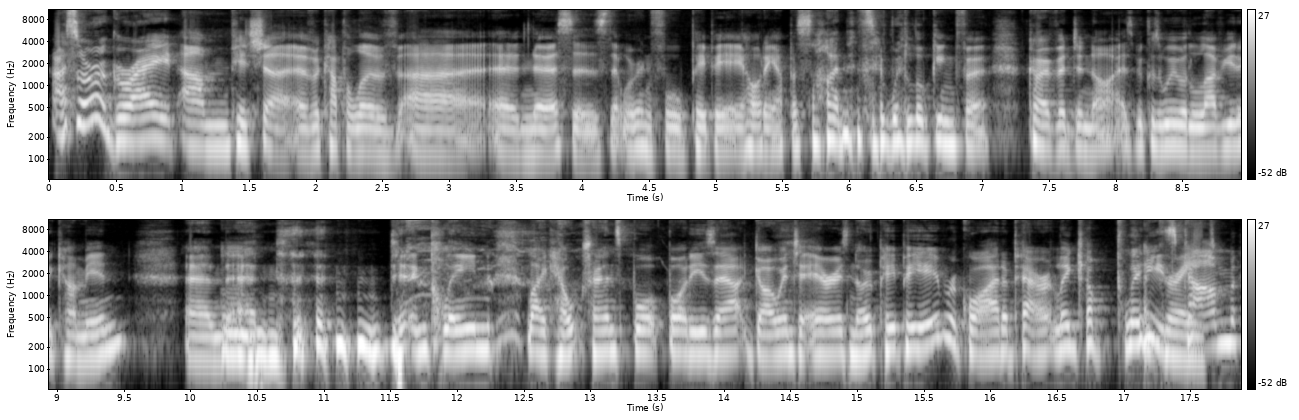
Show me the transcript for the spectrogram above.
I saw a great um, picture of a couple of uh, uh, nurses that were in full PPE holding up a sign that said, "We're looking for COVID deniers because we would love you to come in and and and clean, like help transport bodies out, go into areas no PPE required. Apparently, please Agreed. come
